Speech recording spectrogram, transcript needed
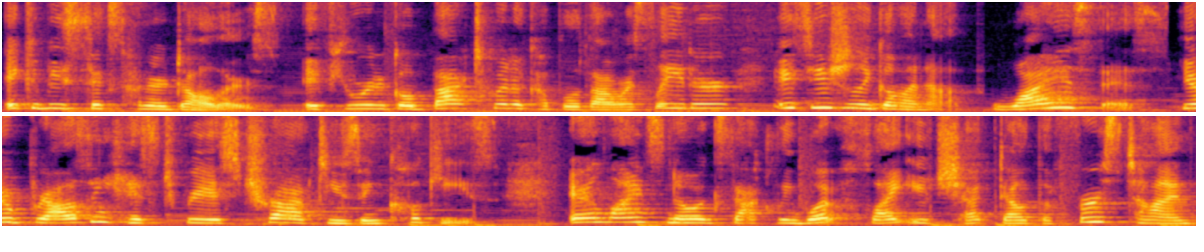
it can be $600. If you were to go back to it a couple of hours later, it's usually gone up. Why is this? Your browsing history is tracked using cookies. Airlines know exactly what flight you checked out the first time,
